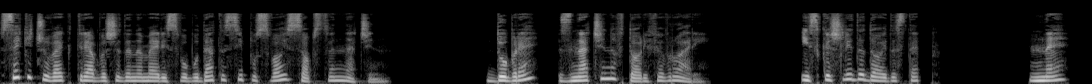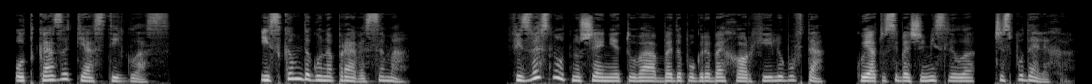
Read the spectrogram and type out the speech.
Всеки човек трябваше да намери свободата си по свой собствен начин. Добре, значи на 2 февруари. Искаш ли да дойда с теб? Не, отказа тя с тих глас. Искам да го направя сама. В известно отношение това бе да погребе Хорхи и любовта, която си беше мислила, че споделяха.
